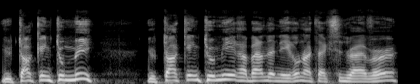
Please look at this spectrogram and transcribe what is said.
You talking to me? You talking to me, Robert De Niro dans Taxi Driver.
